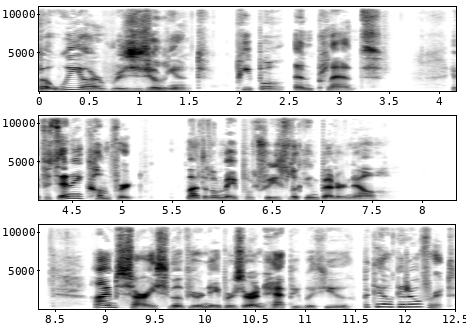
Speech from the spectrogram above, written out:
But we are resilient, people and plants. If it's any comfort, my little maple tree's looking better now. I'm sorry some of your neighbors are unhappy with you, but they'll get over it.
